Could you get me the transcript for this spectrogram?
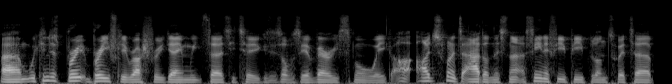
Um, we can just br- briefly rush through game week 32 because it's obviously a very small week. I-, I just wanted to add on this note. I've seen a few people on Twitter.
